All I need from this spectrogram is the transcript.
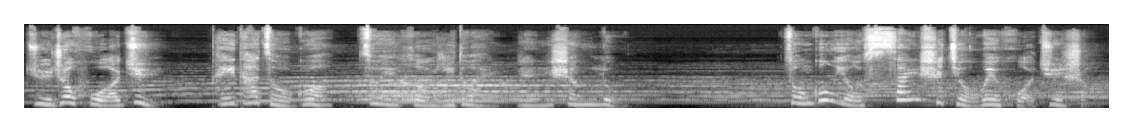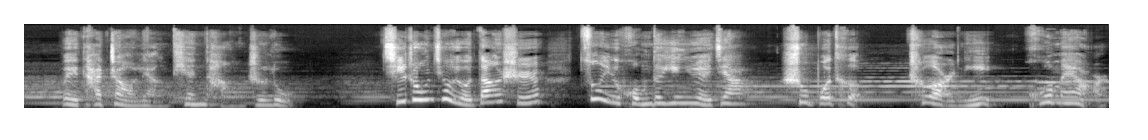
举着火炬陪他走过最后一段人生路。总共有三十九位火炬手为他照亮天堂之路，其中就有当时最红的音乐家舒伯特、车尔尼、胡梅尔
